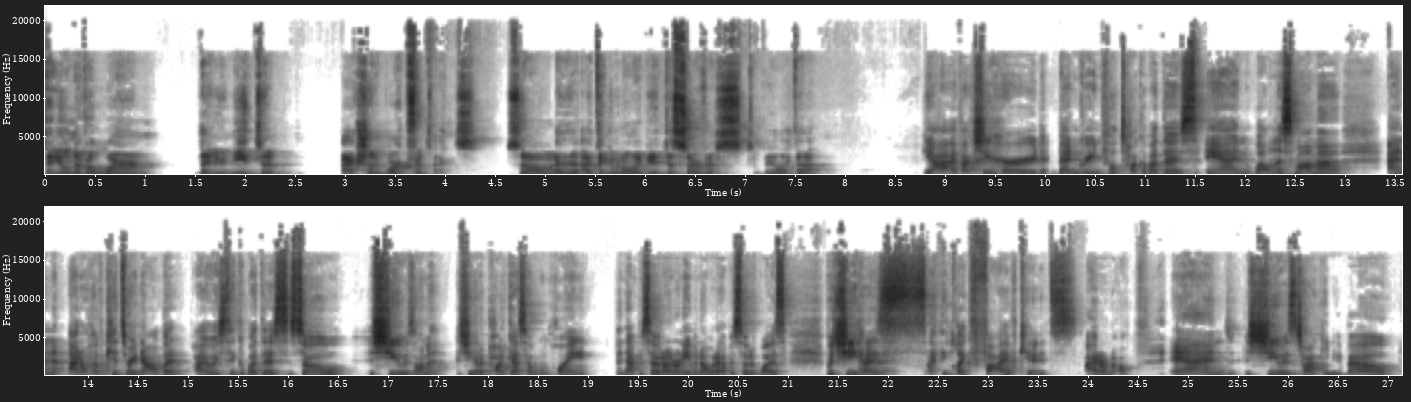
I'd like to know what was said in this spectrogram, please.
then you'll never learn that you need to actually work for things. So I, I think it would only be a disservice to be like that. Yeah, I've actually heard Ben Greenfield talk about this and Wellness Mama. And I don't have kids right now, but I always think about this. So she was on, she had a podcast at one point, an episode. I don't even know what episode it was, but she has, I think, like five kids. I don't know. And she was talking about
